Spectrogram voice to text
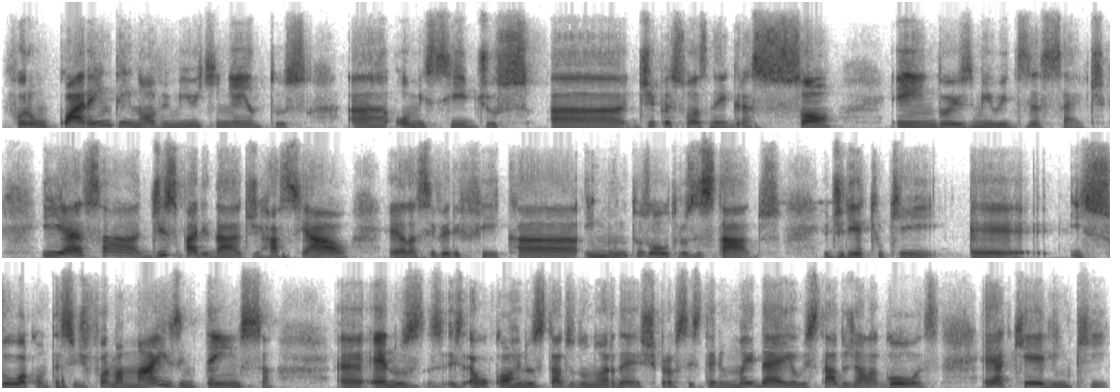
foram 49.500 uh, ah, homicídios uh, de pessoas negras só em 2017. E essa disparidade racial, ela se verifica em muitos outros estados. Eu diria que o que é, isso acontece de forma mais intensa é, é nos, ocorre nos estados do Nordeste. Para vocês terem uma ideia, o estado de Alagoas é aquele em que,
